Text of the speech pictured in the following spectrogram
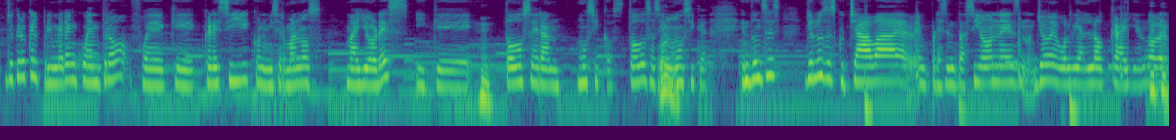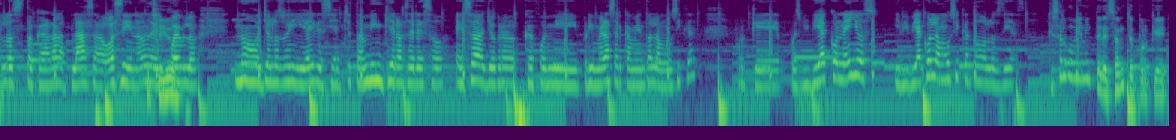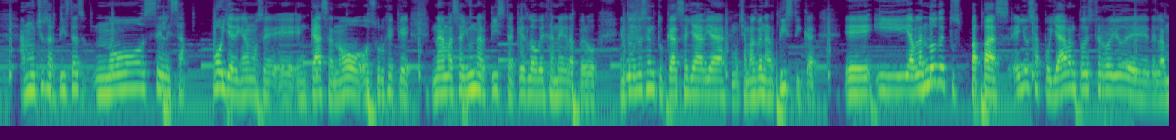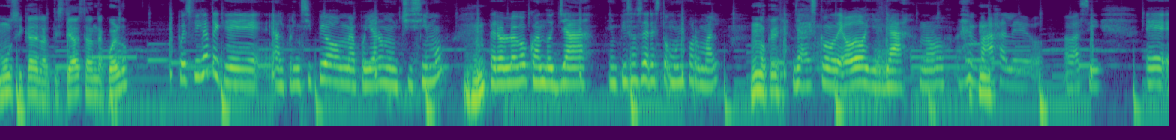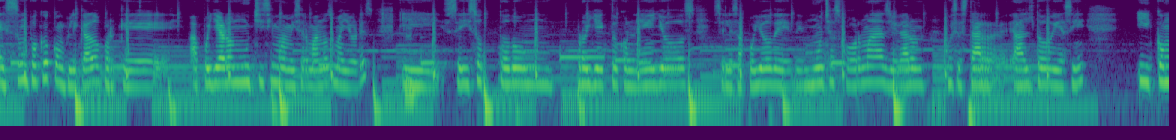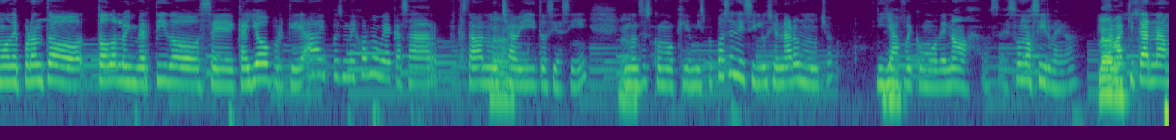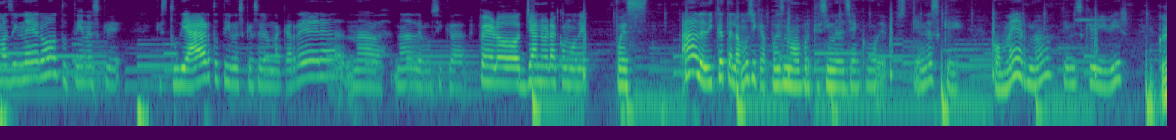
Yo creo que el primer encuentro fue que crecí con mis hermanos mayores y que todos eran músicos, todos hacían música. Entonces yo los escuchaba en presentaciones, yo me volvía loca yendo a verlos tocar a la plaza o así, ¿no? Del pueblo. No, yo los veía y decía, yo también quiero hacer eso. Eso yo creo que fue mi primer acercamiento a la música, porque pues vivía con ellos y vivía con la música todos los días. Que es algo bien interesante porque a muchos artistas no se les apoya, digamos, eh, eh, en casa, ¿no? O, surge que nada más hay un artista que es la oveja negra, pero entonces en tu casa ya había mucha más vena artística. Eh, y hablando de tus papás, ¿ellos apoyaban todo este rollo de, de la música, de la artisteada? ¿Estaban de acuerdo? Pues fíjate que al principio me apoyaron muchísimo, pero luego cuando ya empiezo a hacer esto muy formal, mm, ya es como de, oye, ya, ¿no? Bájale o, así. Eh, es un poco complicado porque apoyaron muchísimo a mis hermanos mayores y se hizo todo un proyecto con ellos, se les apoyó de, de muchas formas, llegaron pues a estar alto y así y como de pronto todo lo invertido se cayó porque, ay, pues mejor me voy a casar, porque estaban muy chavitos y así. Entonces como que mis papás se desilusionaron mucho y ya fue como de, no, o sea, eso no sirve, ¿no? Te va a quitar nada más dinero, tú tienes que, que estudiar, tú tienes que hacer una carrera, nada, nada de música. Pero ya no era como de, pues, ah, dedícate a la música. Pues no, porque sí me decían como de, pues tienes que comer, ¿no? Tienes que vivir. Ok.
